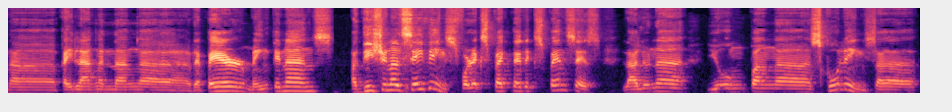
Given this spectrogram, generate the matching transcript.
na kailangan ng uh, repair, maintenance, additional savings for expected expenses, lalo na yung pang uh, schooling sa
